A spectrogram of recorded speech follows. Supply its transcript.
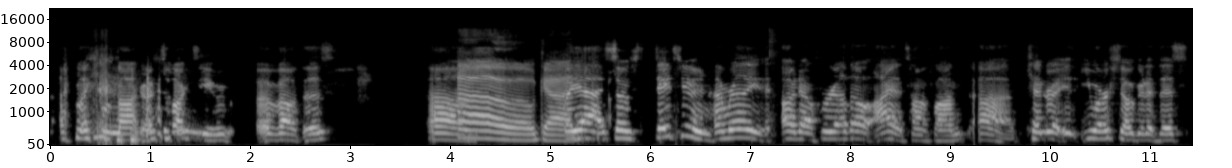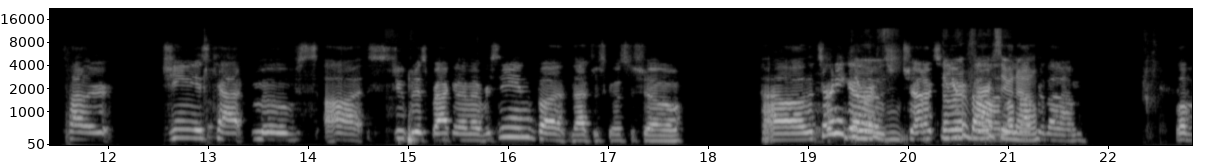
I'm like, I'm not going to talk to you about this. Um, Oh god. but yeah, so stay tuned. I'm really, oh no, for real though, I had a ton of fun. Uh, Kendra, you are so good at this. Tyler, genius cat moves, uh, stupidest bracket I've ever seen, but that just goes to show how the tourney The rev- goes. Shout out to the UConn. reverse Love Uno. that for them. Love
